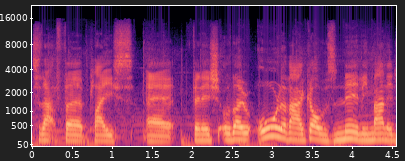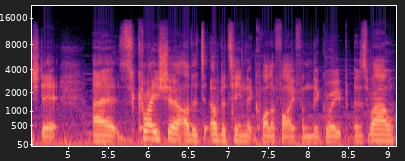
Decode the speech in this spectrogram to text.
to that third place uh, finish. Although all of our goals nearly managed it. Uh, Croatia are the other team that qualify from the group as well.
